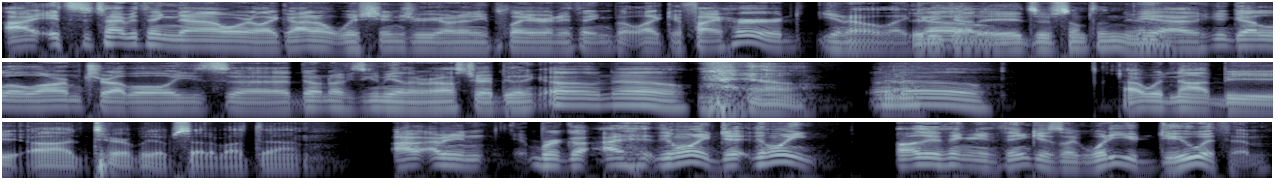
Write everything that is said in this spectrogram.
I it's the type of thing now where like I don't wish injury on any player or anything, but like if I heard, you know, like That he got oh, AIDS or something. yeah, he got a little arm trouble. He's uh, don't know if he's gonna be on the roster. I'd be like, oh no, yeah. oh Yeah. no. I would not be uh, terribly upset about that. I, I mean, reg- I, the only di- the only other thing I can think is like, what do you do with him?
